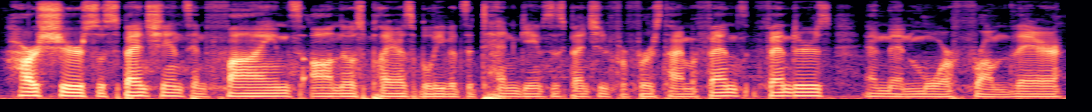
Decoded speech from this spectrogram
harsher suspensions and fines on those players. I believe it's a 10 game suspension for first time offenders, and then more from there.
